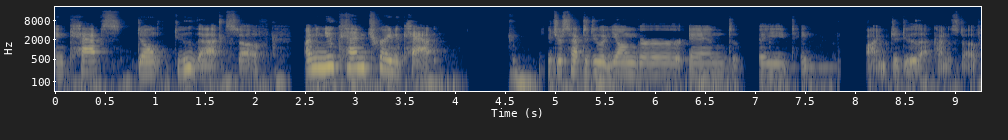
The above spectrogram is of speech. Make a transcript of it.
And cats don't do that stuff. I mean, you can train a cat. You just have to do it younger and they take time to do that kind of stuff.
